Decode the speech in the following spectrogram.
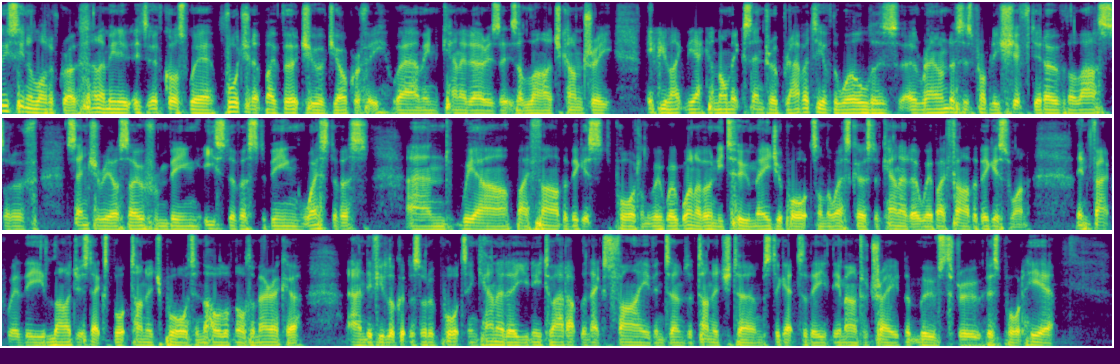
We've seen a lot of growth. And I mean, of course, we're fortunate by virtue of geography, where, I mean, Canada is, is a large country. If you like, the economic center of gravity of the world is around us has probably shifted over the last sort of century or so from being east of us to being west of us. And we are by far the biggest port. On, we're one of only two major ports on the west coast of Canada. We're by far the biggest one. In fact, we're the largest export tonnage port in the whole of North America. And if you look at the sort of ports in Canada, you need to add up the next five in terms of tonnage terms to get to the, the amount of trade that moves through this port here.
